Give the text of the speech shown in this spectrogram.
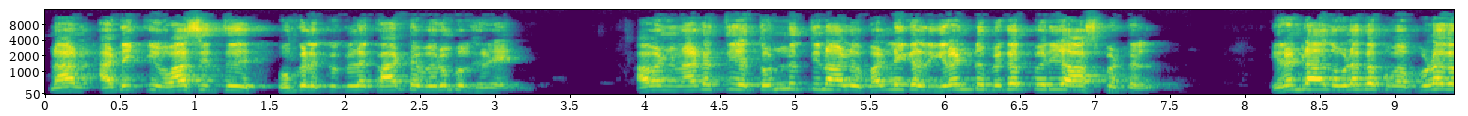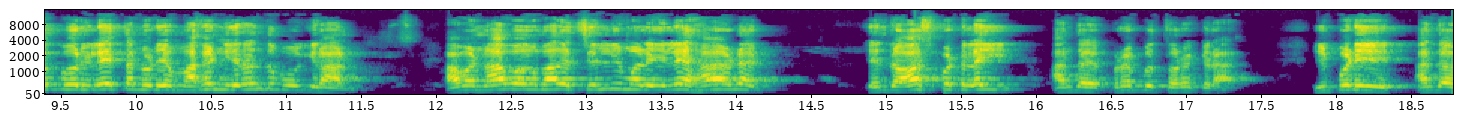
நான் அடுக்கி வாசித்து உங்களுக்குள்ள காட்ட விரும்புகிறேன். அவன் நடத்திய தொண்ணூத்தி நாலு பள்ளிகள் இரண்டு மிகப்பெரிய ஹாஸ்பிட்டல் இரண்டாவது உலக உலகப் போரிலே தன்னுடைய மகன் இறந்து போகிறான். அவன் ஞாபகமாக செல்லிமலையிலே ஹார்டட் என்ற ஹாஸ்பிட்டலை அந்த பிரபு திறக்கிறார். இப்படி அந்த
